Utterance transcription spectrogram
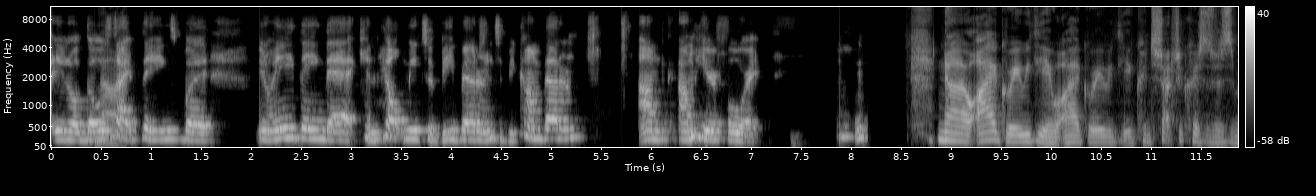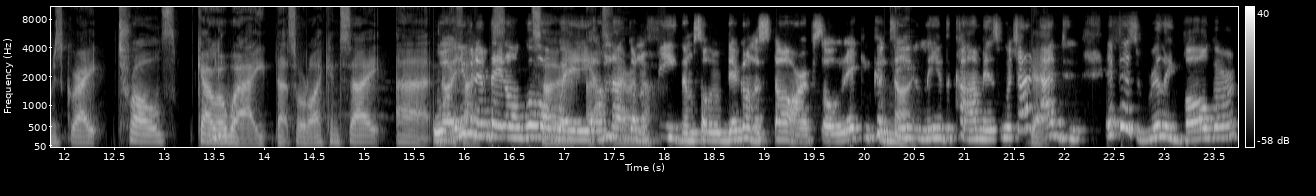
you know, those no. type things, but you know, anything that can help me to be better and to become better, I'm I'm here for it. No, I agree with you. I agree with you. Constructive criticism is great. Trolls go mm-hmm. away. That's all I can say. Uh, well, no even thanks. if they don't go so away, I'm not going to feed them, so they're going to starve. So they can continue no. to leave the comments, which I, yeah. I do. If it's really vulgar,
